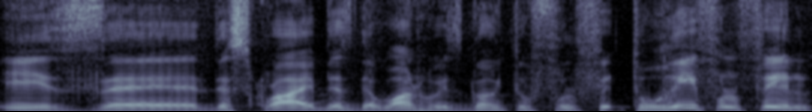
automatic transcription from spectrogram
is uh, described as the one who is going to, fulfill, to re-fulfill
